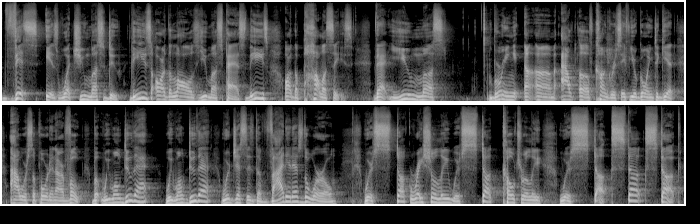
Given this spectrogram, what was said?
this is what you must do. These are the laws you must pass. These are the policies that you must bring uh, um, out of Congress if you're going to get our support and our vote. But we won't do that. We won't do that. We're just as divided as the world. We're stuck racially. We're stuck culturally. We're stuck, stuck, stuck.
